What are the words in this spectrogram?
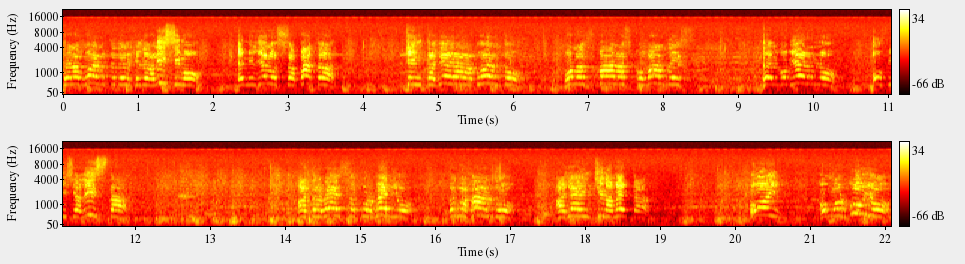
de la muerte del generalísimo Emiliano Zapata, quien cayera muerto por las balas cobardes del gobierno oficialista a través o por medio de Guajardo allá en Chinameca. Hoy, con orgullo,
